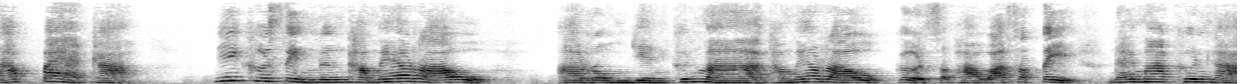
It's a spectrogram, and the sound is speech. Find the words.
นับ 8 ค่ะ นี่คือสิ่งหนึ่งทำให้เราอารมณ์เย็นขึ้นมาทำให้เราเกิดสภาวะสติได้มากขึ้นค่ะ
